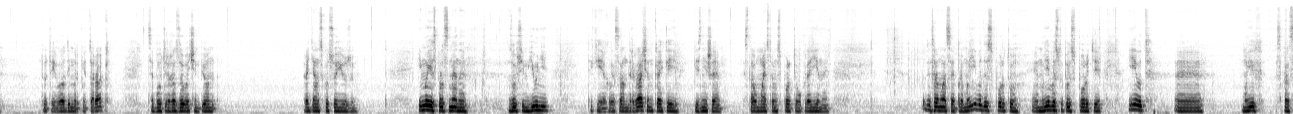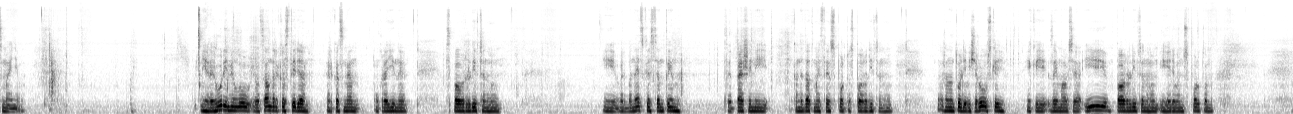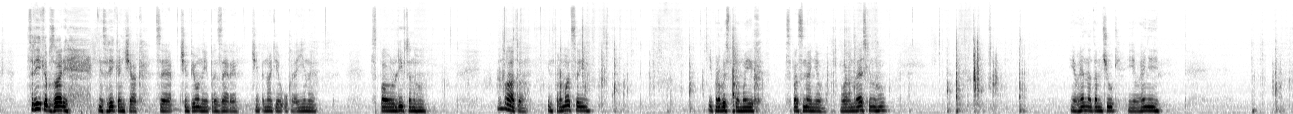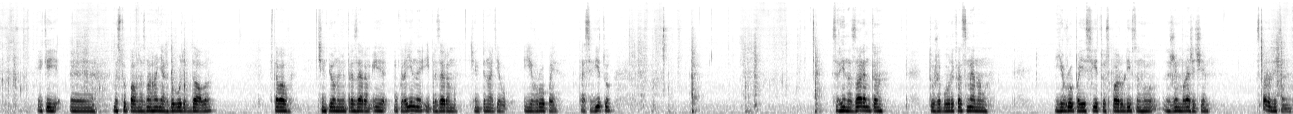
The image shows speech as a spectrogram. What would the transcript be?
Тут і Володимир Півторак. Це був триразовий чемпіон Радянського Союзу. І мої спортсмени зовсім юні, такі як Олександр Раченко, який пізніше став майстром спорту України. Тут інформація про мої види спорту, е, мої виступи в спорті і от е, моїх спортсменів. І Григорій Мілов, і Олександр Костиря, рекордсмен України з пауерліфтингу. І Вербанець Костянтин. Це перший мій кандидат в майстри спорту з пауерліфтингу. Анатолій Вечеровський, який займався і пауерліфтингом, і гирьовим спортом. Сергій Кобзарі і Сергій Канчак. Це чемпіони і призери чемпіонатів України з пауерліфтингу. Багато інформації і про виступи моїх спортсменів в армреслінгу. Євген Адамчук, Євгеній, який е, виступав на змаганнях доволі вдало, ставав чемпіоном і призером і України, і призером чемпіонатів Європи та світу. Сергій Назаренко теж був рекордсменом Європи і світу з пауерліфтингу з жим лежачи. З пауерліфтингу.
